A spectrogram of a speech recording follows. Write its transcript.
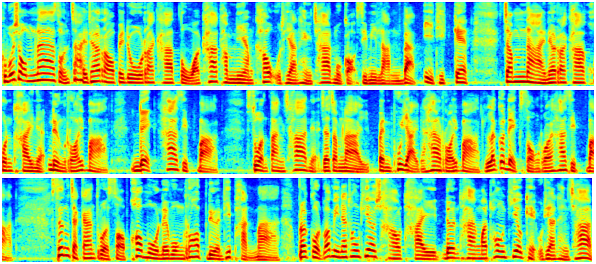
คุณผู้ชมน่าสนใจถ้าเราไปดูราคาตั๋วค่าธรรมเนียมเข้าอุทยานแห่งชาติหมู่เกาะซิมิลัน แบบอีทิเกตจำหน่ายในราคาคนไทยเนี่ย100 บาท เด็ก 50 บาท ส่วนต่างชาติเนี่ยจะจำหน่ายเป็นผู้ใหญ่เนี่ย500 บาท แล้วก็เด็ก 250 บาท ซึ่งจากการตรวจสอบข้อมูลในวงรอบเดือนที่ผ่านมา ปรากฏว่ามีนักท่องเที่ยวชาวไทย เดินทางมาท่องเที่ยวเขตอุทยานแห่งชาติ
